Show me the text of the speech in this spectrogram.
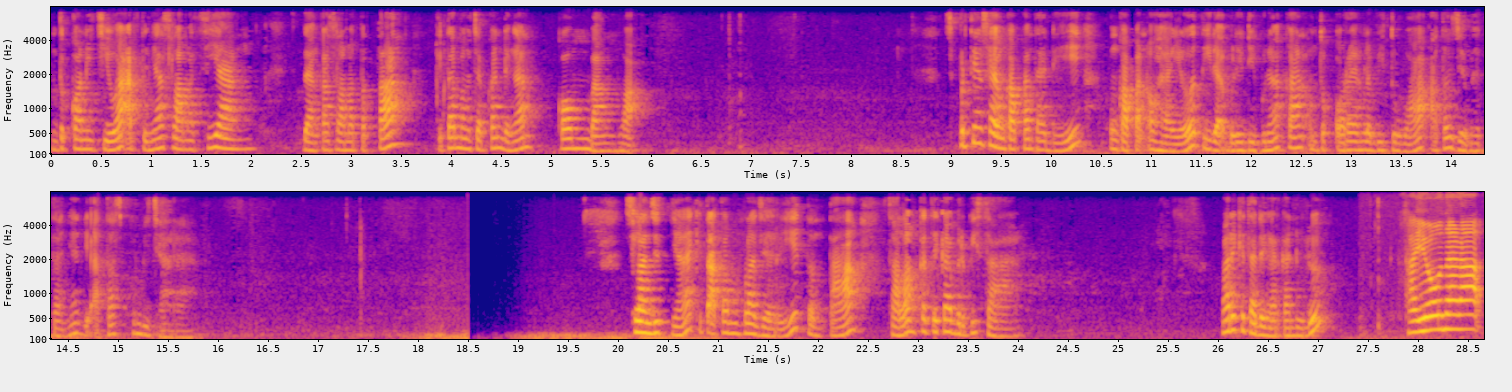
Untuk konnichiwa artinya selamat siang. Sedangkan selamat petang kita mengucapkan dengan kombangwa. Seperti yang saya ungkapkan tadi, ungkapan Ohio tidak boleh digunakan untuk orang yang lebih tua atau jabatannya di atas pembicara. Selanjutnya, kita akan mempelajari tentang salam ketika berpisah. Mari kita dengarkan dulu. Sayonara.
